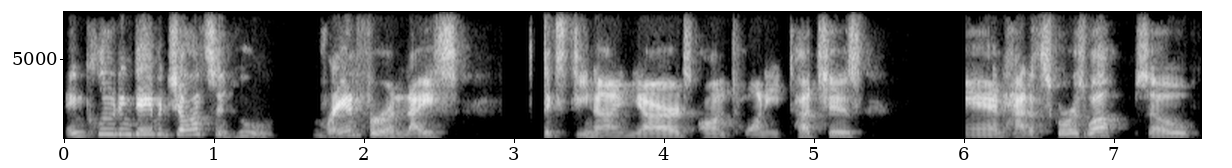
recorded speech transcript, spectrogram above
including David Johnson, who ran for a nice 69 yards on 20 touches and had a score as well. So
